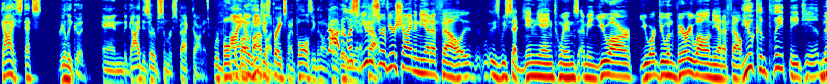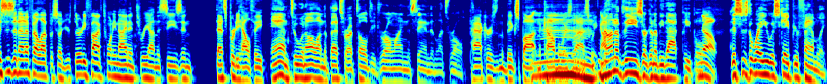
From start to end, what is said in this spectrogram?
guys, that's really good. And the guy deserves some respect on it. We're both I know he just breaks my balls, even though I No, no, good in the listen, you deserve your shine in the NFL. Uh, As we said, yin yang twins. I mean, you are you are doing very well in the NFL. You complete me, Jim. this is an NFL episode. You're 35, 29, and 3 on the season. That's pretty healthy. and two and zero on the bets where I've told you draw a line in the sand and let's roll. Packers in the big spot and the Cowboys last week. I'm, None of these are going to be that, people. No. This is the way you escape your family.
